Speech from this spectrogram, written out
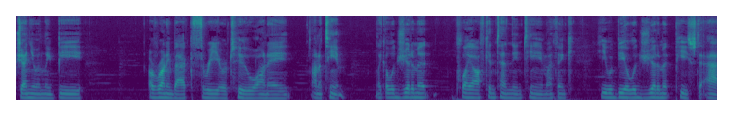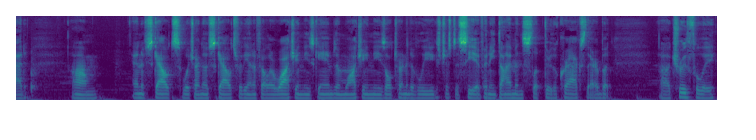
genuinely be a running back three or two on a on a team, like a legitimate playoff contending team. I think he would be a legitimate piece to add. Um, and if scouts, which I know scouts for the NFL are watching these games and watching these alternative leagues just to see if any diamonds slip through the cracks there, but uh, truthfully,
